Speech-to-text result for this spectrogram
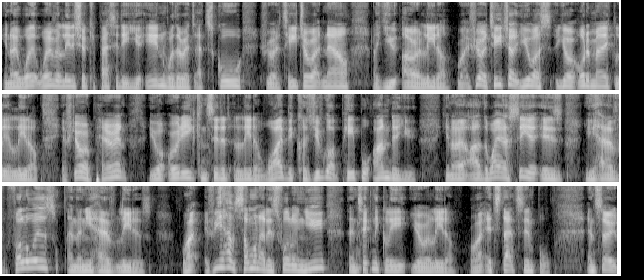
You know, whatever leadership capacity you're in, whether it's at school, if you're a teacher right now, like you are a leader, right? If you're a teacher, you are you're automatically a leader. If you're a parent, you are already considered a leader. Why? Because you've got people under you. You know, uh, the way I see it is you have followers and then you have leaders right? If you have someone that is following you, then technically you're a leader, right? It's that simple. And so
